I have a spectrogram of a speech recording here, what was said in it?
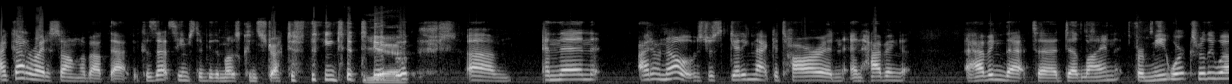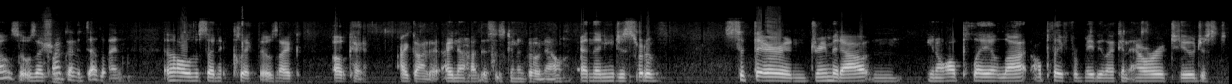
I got to write a song about that because that seems to be the most constructive thing to do. Yeah. Um, and then I don't know. It was just getting that guitar and and having having that uh, deadline for me works really well. So it was like, Sure. oh, I've got a deadline, and all of a sudden it clicked. It was like, okay, I got it. I know how this is going to go now. And then you just sort of sit there and dream it out. And you know, I'll play a lot. I'll play for maybe like an hour or two, just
